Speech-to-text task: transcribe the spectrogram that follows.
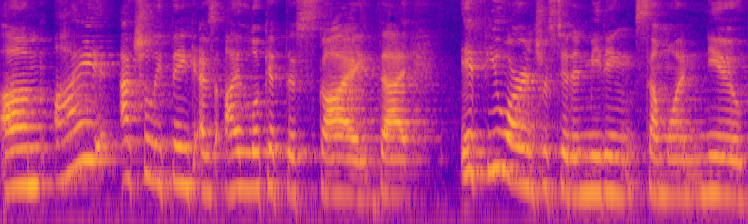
um, I actually think as I look at the sky that if you are interested in meeting someone new,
